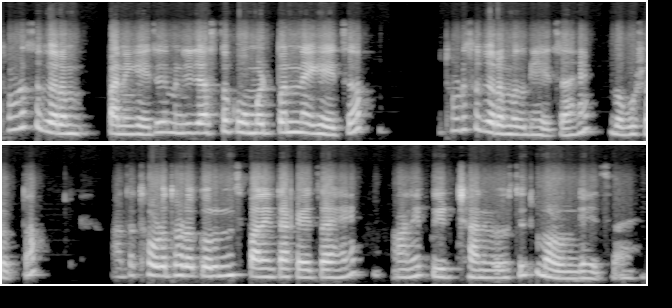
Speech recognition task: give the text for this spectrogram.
थोडंसं गरम पाणी घ्यायचं म्हणजे जास्त कोमट पण नाही घ्यायचं. थोडस गरमच घ्यायचं आहे बघू शकता. आता थोडं थोडं करूनच पाणी टाकायचं आहे आणि पीठ छान व्यवस्थित मळून घ्यायचं आहे.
